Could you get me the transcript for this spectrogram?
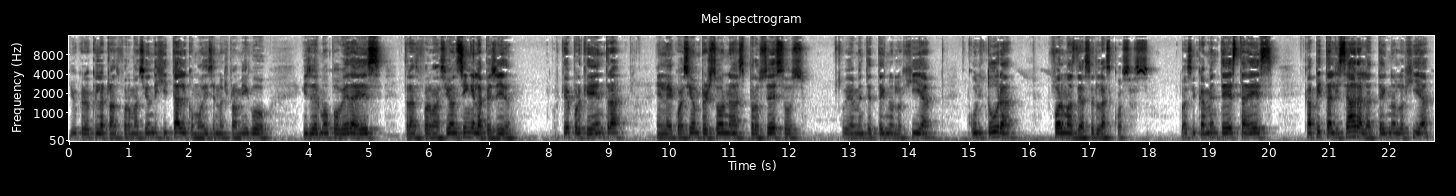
Yo creo que la transformación digital, como dice nuestro amigo Guillermo Poveda, es transformación sin el apellido. ¿Por qué? Porque entra en la ecuación personas, procesos, obviamente tecnología, cultura, formas de hacer las cosas. Básicamente esta es capitalizar a la tecnología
